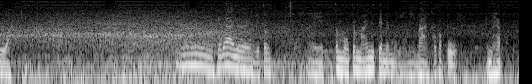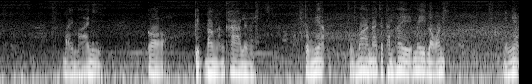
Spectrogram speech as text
บัว อืมใช้ได้เลยโหต้นไอ้ต้นมงต้นไม้นี่เต็มไปหมดเลยนี่บ้านเขาก็ปลูก เห็นไหมครับ ใบไม้นี่ ก็ปิดบังหลังคาเลย ตรงเนี้ยผมว่าน่าจะทำให้ไม่ร้อน อย่างเนี้ย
